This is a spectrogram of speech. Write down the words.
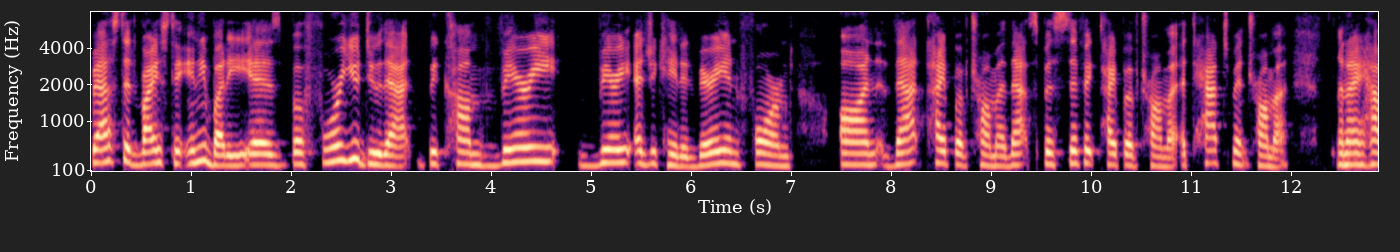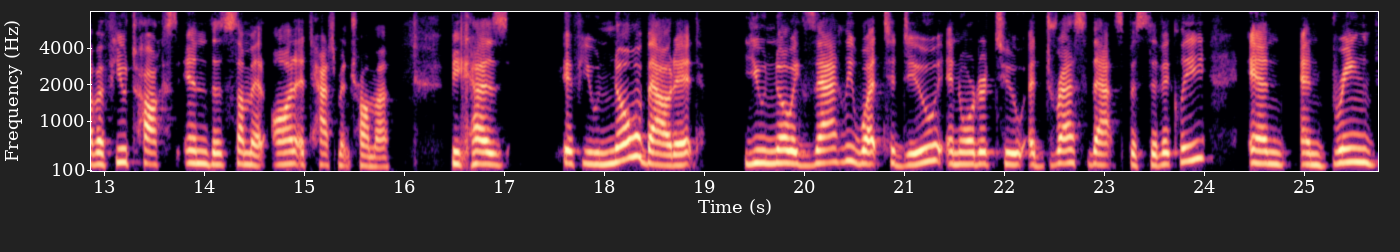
best advice to anybody is before you do that become very very educated very informed on that type of trauma, that specific type of trauma, attachment trauma. And I have a few talks in the summit on attachment trauma because if you know about it, you know exactly what to do in order to address that specifically and and bring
